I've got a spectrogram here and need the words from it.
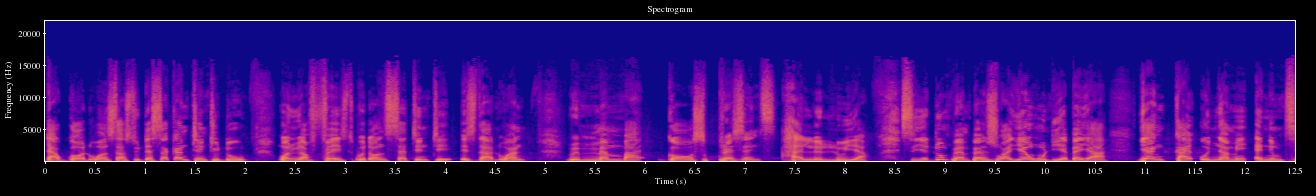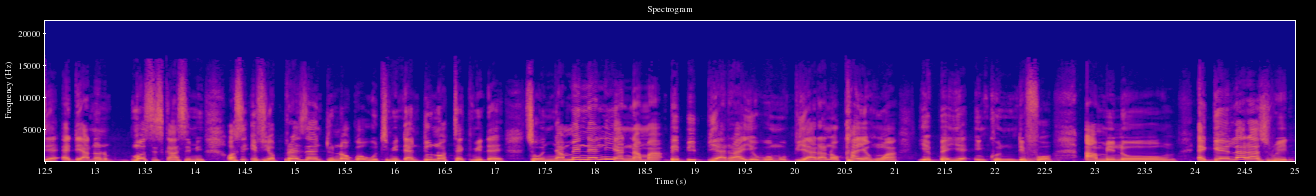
that God wants us to. The second thing to do when we are faced with uncertainty is that one, remember God's presence. Hallelujah. See you do pempenso a yehu de ebeya yenkai onyame ede Moses can see me or see if your presence do not go with me then do not take me there. So onyame nani nama baby biara ye mu biara no kan ye ho a ye beye nkondifo. Amen. Oh. Again let us read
